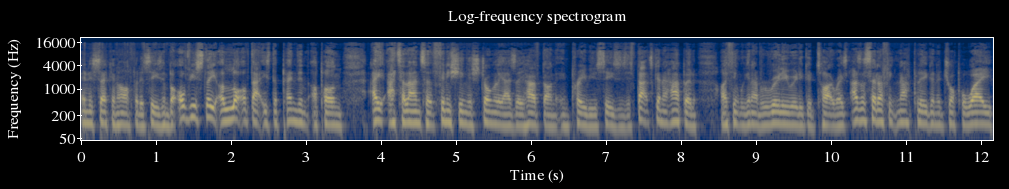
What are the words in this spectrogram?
in the second half of the season. But obviously, a lot of that is dependent upon Atalanta finishing as strongly as they have done in previous seasons. If that's going to happen, I think we're going to have a really, really good title race. As I said, I think Napoli are going to drop away.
